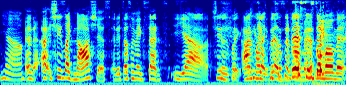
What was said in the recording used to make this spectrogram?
Yeah, and uh, she's like nauseous, and it doesn't make sense. Yeah, she's like, I'm like, like, this no, isn't. This romantic. is the moment.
